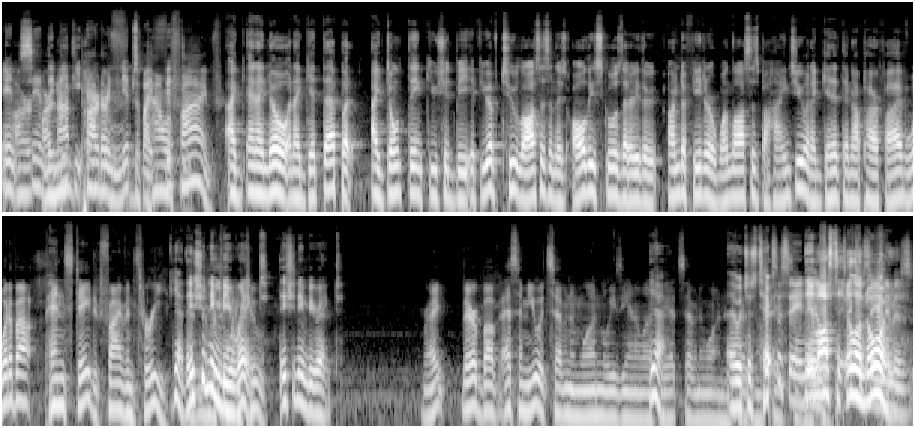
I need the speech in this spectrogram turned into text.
And are, Sam, are they not beat the part Akron of Nips the by Power 50. Five. I and I know and I get that, but I don't think you should be if you have two losses and there's all these schools that are either undefeated or one losses behind you, and I get it, they're not Power Five. What about Penn State at five and three? Yeah, they shouldn't number even be ranked. They shouldn't even be ranked. Right? They're above SMU at seven and one, Louisiana Lafayette at seven and one, and Uh, which is Fresno Texas State A&M. They lost to Texas Illinois. A&M is,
